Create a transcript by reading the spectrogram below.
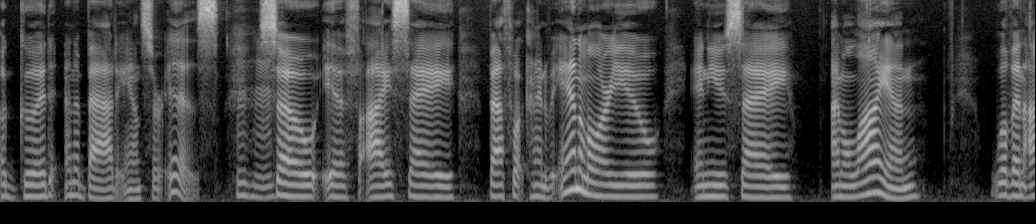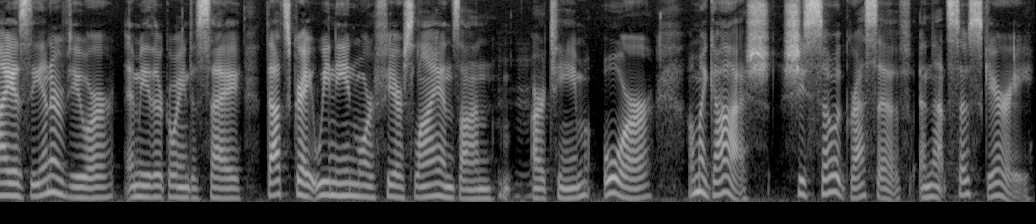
a good and a bad answer is. Mm-hmm. So if I say, Beth, what kind of animal are you? And you say, I'm a lion. Well, then I, as the interviewer, am either going to say, That's great, we need more fierce lions on mm-hmm. our team, or, Oh my gosh, she's so aggressive and that's so scary.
